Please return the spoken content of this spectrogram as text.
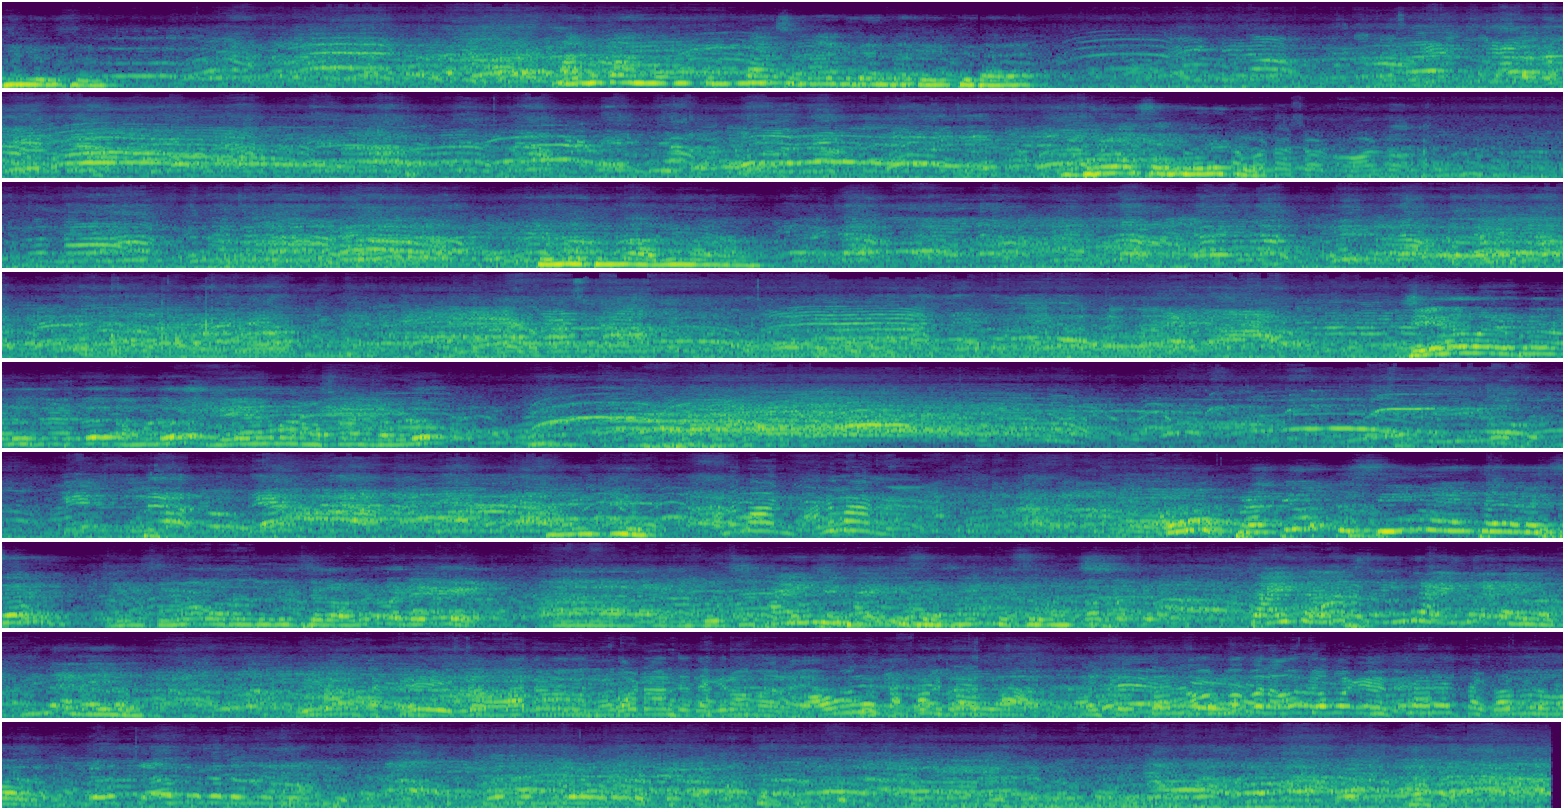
Beautiful Hanuman movie ತುಂಬಾ ಚೆನ್ನಾಗಿದೆ ಅಂತ ಹೇಳ್ತಿದ್ದಾರೆ. ಧ್ರುವ ಸರ್ ಹೊರಟು ತುಂಬ ತುಂಬಾ ಅಭಿಮಾನ. జయహనుమాన్ ఎప్పుడు అడుగుతున్నాడు? తమ్ముడు జయహనుమాన్ వస్తాను తమ్ముడు. Thank you Hanuman Hanuman. ప్రతి ఒక్క సీన్ ఏంటంటే సార్. నేను సినిమా మొత్తం చూపించేలా ఉన్నాడు but thank you thank you sir thank you so much సాయితా Indra Indra dialogue Indra dialogue ಅವನು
